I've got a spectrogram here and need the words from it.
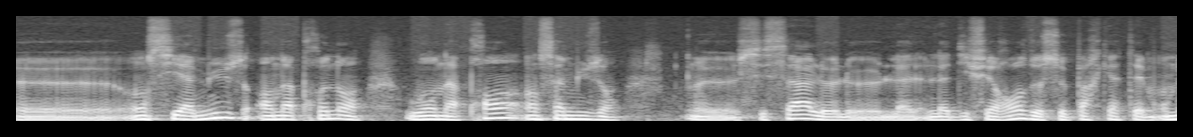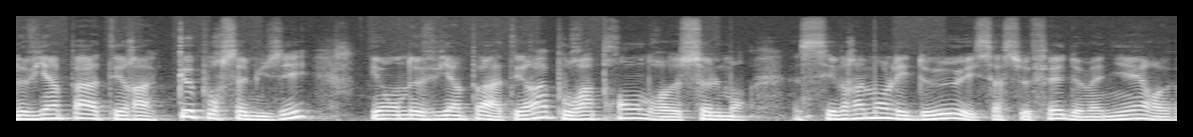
on s'y amuse en apprenant, ou on apprend en s'amusant. Euh, c'est ça la, différence de ce parc à thème. On ne vient pas à Terra que pour s'amuser et on ne vient pas à Terra pour apprendre seulement. C'est vraiment les deux et ça se fait de manière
